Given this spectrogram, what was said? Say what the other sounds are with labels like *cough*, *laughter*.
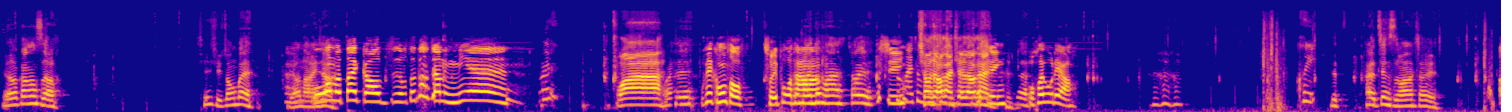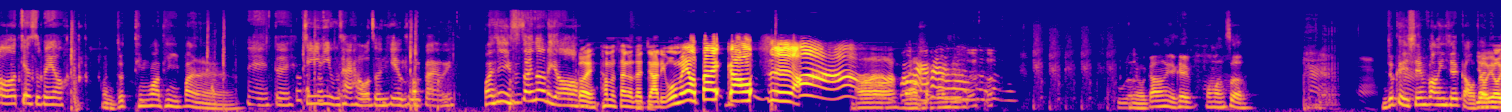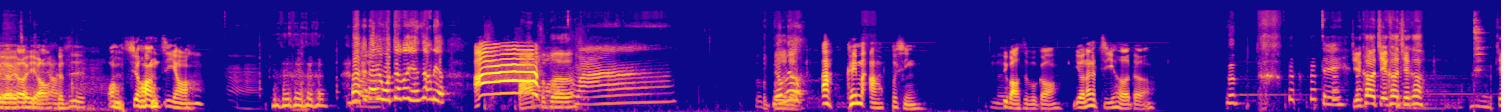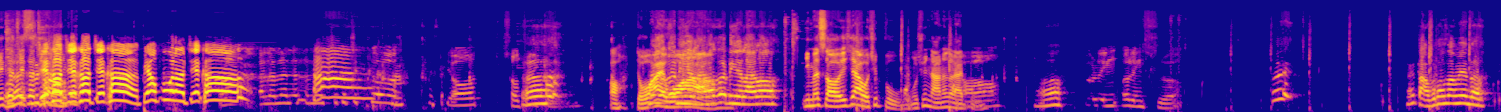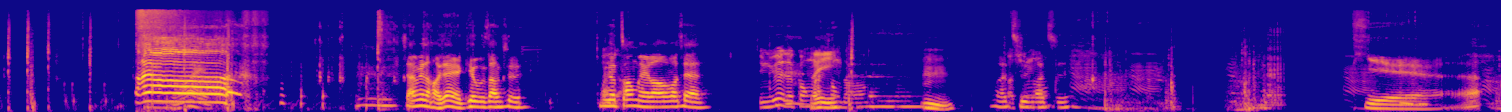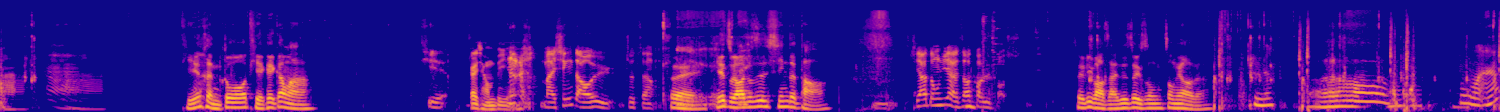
有刚刚死了，些许装备，你要拿一下。我忘了带稿子，我在大家里面。哇，没关系，我可以空手锤破他吗？干嘛？小雨，不行，敲敲看，敲敲看。不行，我挥不了。可以。还有剑士吗？小雨？哦，剑士没有。哦，你这听话听一半哎。哎，对，记忆力不太好，我只能记住一半而已。*laughs* 关心你是在那里哦。对他们三个在家里，我没有带稿子啊。哦，好，没关系。哭了。你们刚刚也可以帮忙射，你就可以先放一些稿。有有有有有，可是忘就忘记哦。*laughs* 哎哎，我掉到岩浆里了啊！哇，啵啵。哇，有没有啊？可以买啊？不行，绿宝石不够，有那个集合的。对，杰克，杰克，杰克，*laughs* 杰克，杰克，杰克，杰克，杰克，不要付了，杰克。来来来来来，杰克，杰克，有手出。哦，多爱挖！二零也来了，二零也来了。你们守一下，我去补，我去拿那个来补。啊，二零二零死了。哎，还打不到上面的。哎呀！下面的好像也 Q 不上去，那个装没了，抱歉。景月的弓可以送的哦。嗯。垃圾垃圾。铁，铁很多，铁可以干嘛？铁盖墙壁。买新岛屿就这样。对，铁主要就是新的岛。嗯，其他东西还是要靠绿宝石。所以绿宝石还是最重重要的。嗯。啊！哇！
